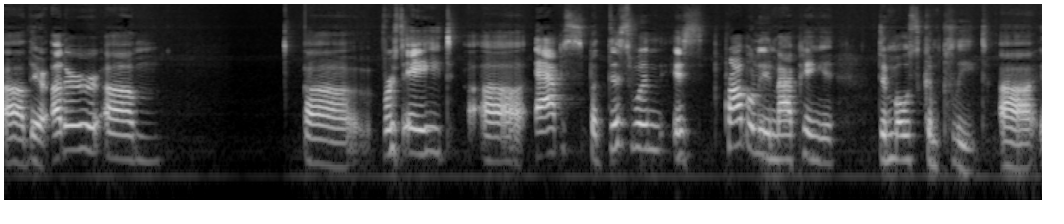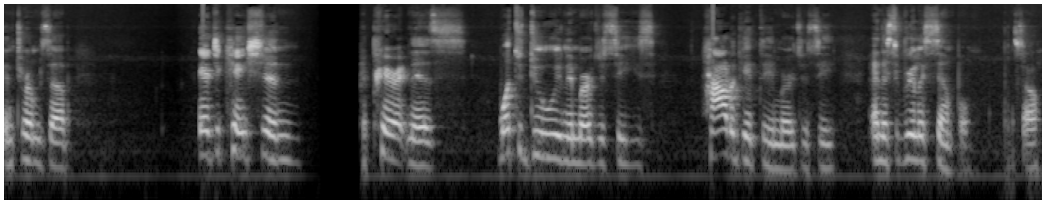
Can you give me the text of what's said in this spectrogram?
Uh, there are other um, uh, first aid uh, apps, but this one is probably, in my opinion, the most complete uh, in terms of education, preparedness, what to do in emergencies, how to get the emergency, and it's really simple. So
